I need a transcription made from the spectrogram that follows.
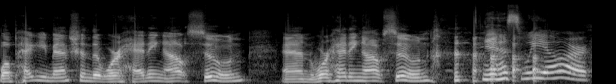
Well, Peggy mentioned that we're heading out soon, and we're heading out soon. yes, we are.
